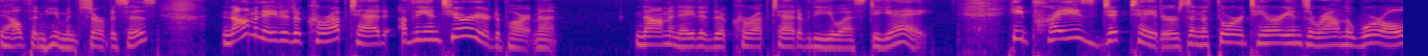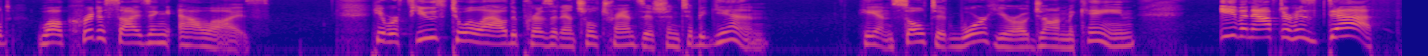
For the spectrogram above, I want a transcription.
Health and Human Services, nominated a corrupt head of the Interior Department, nominated a corrupt head of the USDA. He praised dictators and authoritarians around the world while criticizing allies. He refused to allow the presidential transition to begin. He insulted war hero John McCain even after his death.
